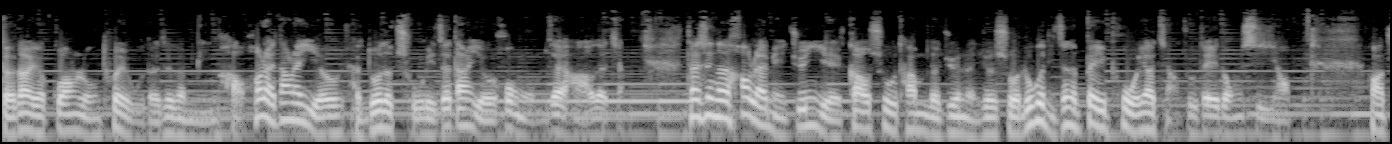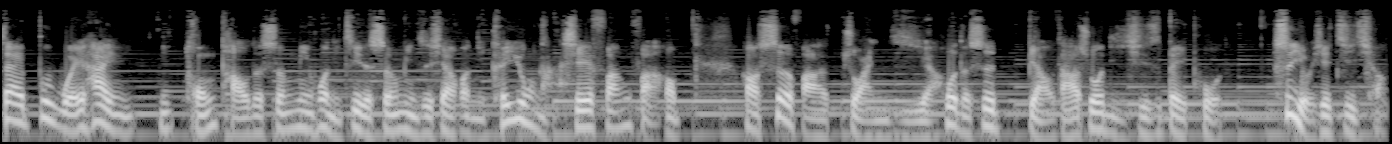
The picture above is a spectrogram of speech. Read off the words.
得到一个光荣退伍的这个名号。后来当然也有很多的处理，这当然有空我们再好好的讲。但是呢，后来美军也告诉他们的军人，就是说，如果你真的被迫要讲出这些东西，哦，好在不危害你同袍的生命或你自己的生命之下的话，你可以用哪些方法，哈，好设法转移啊，或者是表达说你其实被迫的，是有一些技巧。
